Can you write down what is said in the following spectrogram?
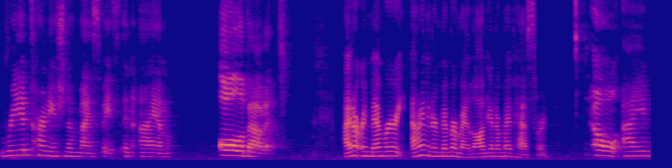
reincarnation of MySpace, and I am all about it. I don't remember. I don't even remember my login or my password. Oh, I.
